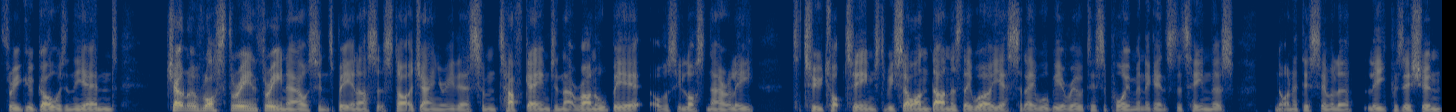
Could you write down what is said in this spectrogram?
three good goals in the end. Cheltenham have lost three and three now since beating us at the start of January. There's some tough games in that run, albeit obviously lost narrowly to two top teams. To be so undone as they were yesterday will be a real disappointment against a team that's not in a dissimilar league position.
